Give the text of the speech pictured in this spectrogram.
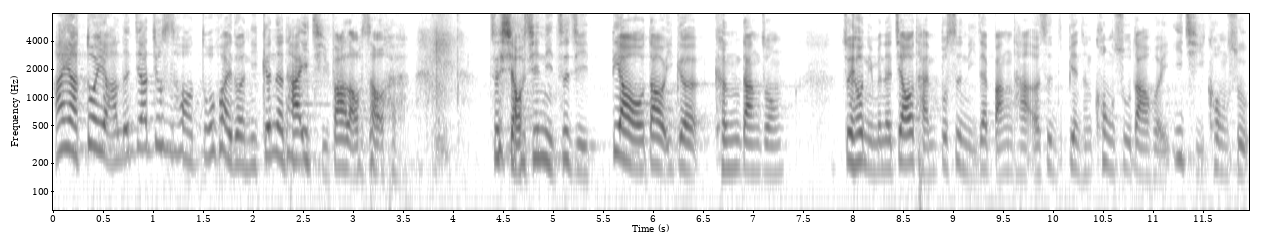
哎呀，对呀，人家就是好多坏的，你跟着他一起发牢骚，这小心你自己掉到一个坑当中。最后你们的交谈不是你在帮他，而是变成控诉大会，一起控诉。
